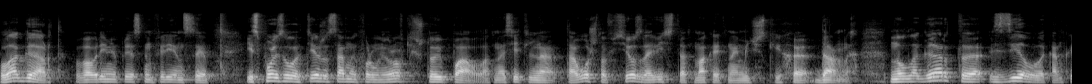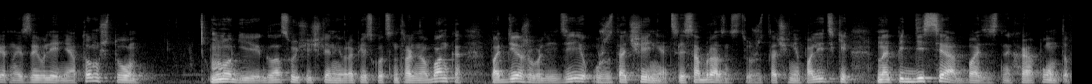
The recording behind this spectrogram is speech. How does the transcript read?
Лагард во время пресс-конференции использовал те же самые формулировки, что и Паул, относительно того, что все зависит от макроэкономических э, данных. Но Лагард э, сделала конкретное заявление о том, что Многие голосующие члены Европейского Центрального Банка поддерживали идею ужесточения, целесообразности ужесточения политики на 50 базисных э, пунктов.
